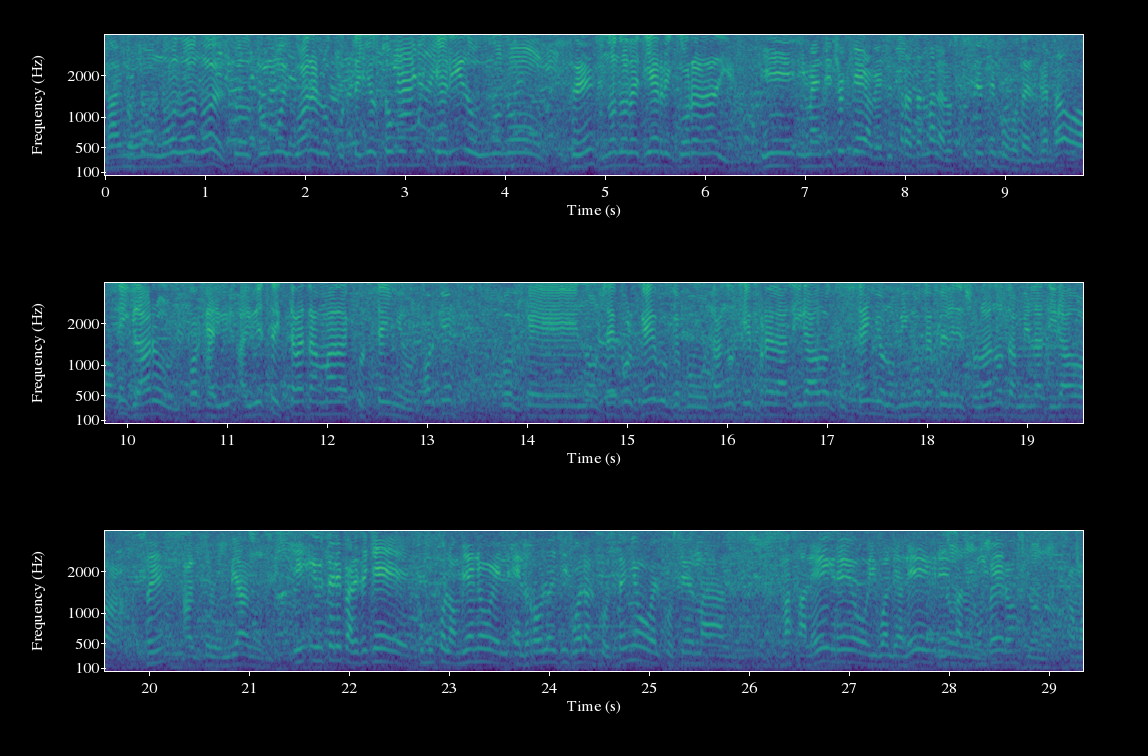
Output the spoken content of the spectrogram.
No hay Somos- mucho- no, no, no, eso somos iguales, los costeños somos muy queridos, uno no, Sí. uno no le tiene rencor a nadie. Y, y me han dicho que a veces tratan mal a los costeños en Bogotá, ¿es verdad o Sí, claro, ¿Por qué? hay, hay veces tratan mal al costeño, ¿Por qué? Porque no sé por qué, porque Bogotano siempre le ha tirado al costeño, lo mismo que el venezolano también le ha tirado a- Sí. al colombiano. sí. ¿Y, y usted le parece que como colombiano el, el rolo es igual al costeño o el costeño es más, más alegre o igual de alegre, No, más no, rumbero? No, no. ¿Cómo?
